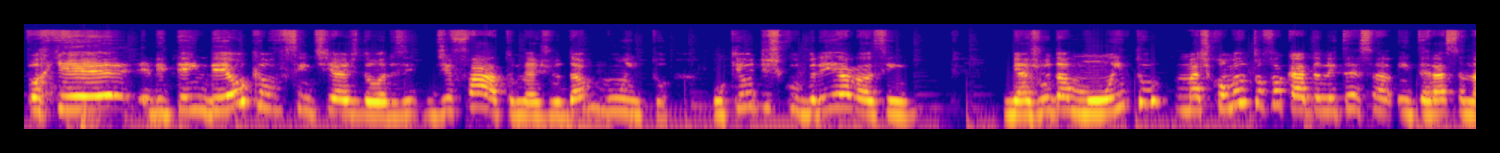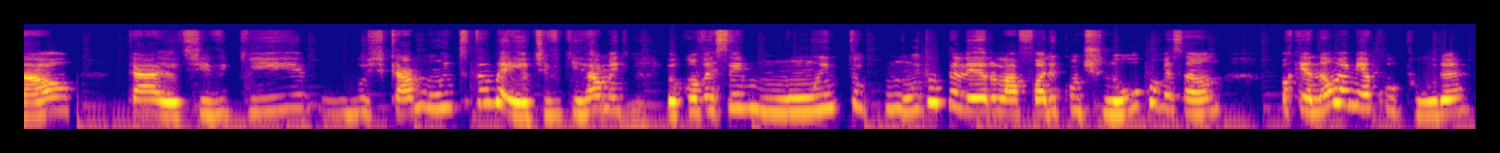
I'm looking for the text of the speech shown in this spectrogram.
Porque ele entendeu que eu sentia as dores, e de fato, me ajuda muito. O que eu descobri, assim, me ajuda muito, mas como eu estou focada no internacional, cara, eu tive que buscar muito também. Eu tive que realmente. Eu conversei muito muito hoteleiro lá fora e continuo conversando, porque não é minha cultura,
